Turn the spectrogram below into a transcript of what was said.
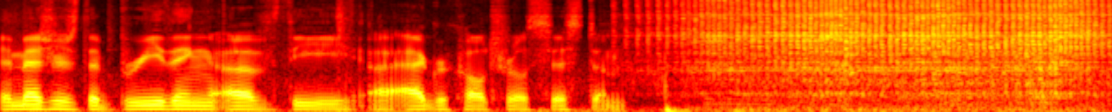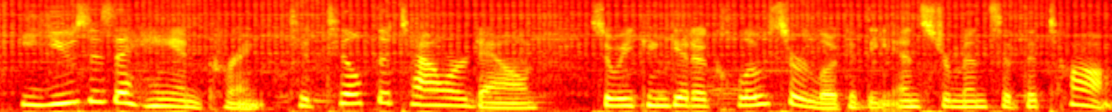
It measures the breathing of the uh, agricultural system. He uses a hand crank to tilt the tower down so he can get a closer look at the instruments at the top.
